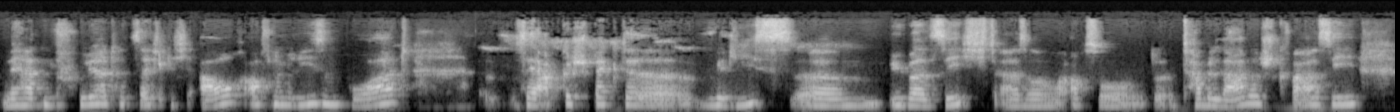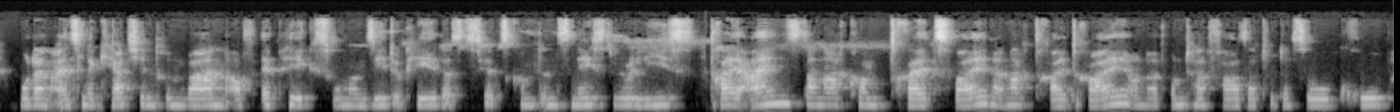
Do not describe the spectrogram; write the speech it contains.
Wir hatten früher tatsächlich auch auf einem Riesenboard sehr abgespeckte Release-Übersicht, ähm, also auch so tabellarisch quasi, wo dann einzelne Kärtchen drin waren auf Epics, wo man sieht, okay, das ist jetzt kommt ins nächste Release 3.1, danach kommt 3.2, danach 3.3 und darunter faserte das so grob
